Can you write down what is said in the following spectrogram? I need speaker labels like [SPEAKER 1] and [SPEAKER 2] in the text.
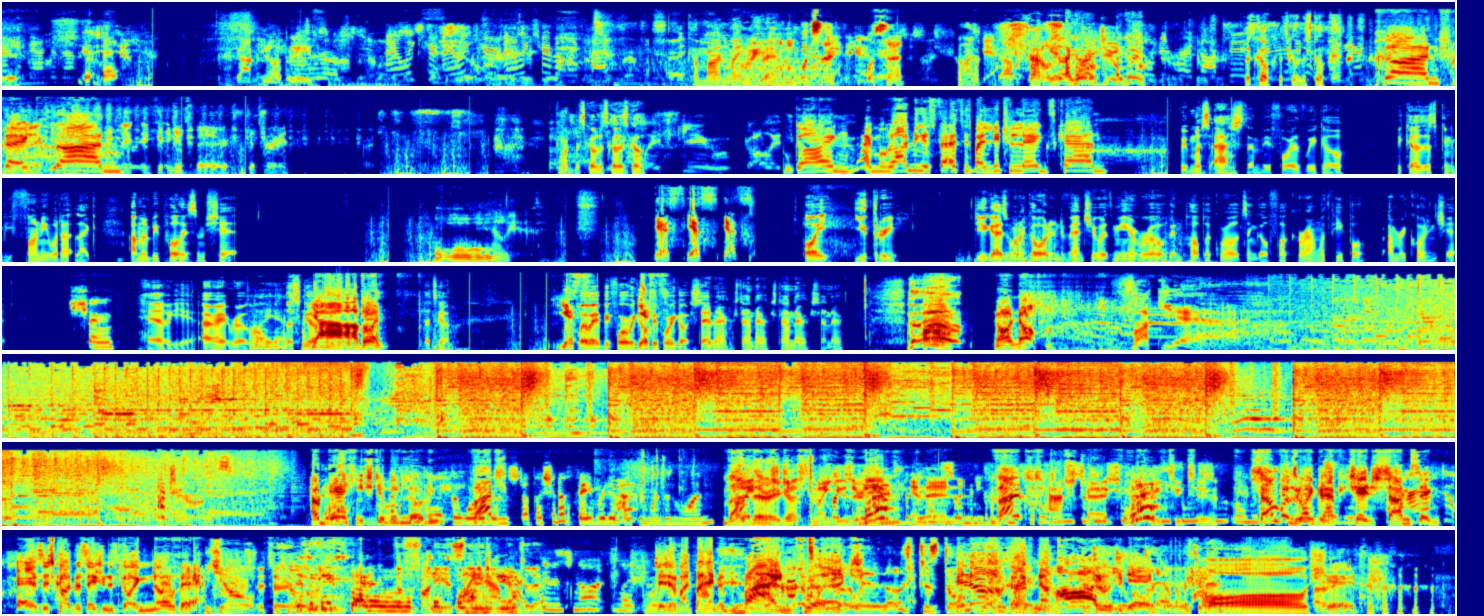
[SPEAKER 1] here.
[SPEAKER 2] Doc, no, please.
[SPEAKER 3] I only care. I only care. I only care about my pets.
[SPEAKER 4] Come on, my friend.
[SPEAKER 1] What's that? What's that?
[SPEAKER 4] Oh, fuck it.
[SPEAKER 2] I go, I go.
[SPEAKER 4] Let's go, let's go, let's go.
[SPEAKER 2] Run, Frank, run.
[SPEAKER 1] It, it, it gets better. It gets better.
[SPEAKER 4] Come on, let's go, let's go, let's go.
[SPEAKER 2] I'm going. I'm running as fast as my little legs can.
[SPEAKER 4] We must ask them before we go. Because it's gonna be funny what I, like, I'm gonna be pulling some shit.
[SPEAKER 2] Oh. Yes, yes, yes.
[SPEAKER 4] Oi, you three. Do you guys want to go on an adventure with me and Rogue in Public Worlds and go fuck around with people? I'm recording shit.
[SPEAKER 5] Sure.
[SPEAKER 4] Hell yeah. Alright, Rogue.
[SPEAKER 6] Oh, yeah.
[SPEAKER 4] Let's go.
[SPEAKER 2] Yeah, boy.
[SPEAKER 4] Let's go.
[SPEAKER 2] Yes.
[SPEAKER 4] Wait, wait, before we go,
[SPEAKER 2] Yes.
[SPEAKER 4] before we go, stand there, stand there, stand there, stand there.
[SPEAKER 2] Oh, no, no.
[SPEAKER 4] Fuck yeah.
[SPEAKER 2] How dare he still be loading?
[SPEAKER 5] the
[SPEAKER 2] What?
[SPEAKER 5] and stuff. I should have favorited like more than one.
[SPEAKER 4] Oh,
[SPEAKER 7] Mine
[SPEAKER 4] there
[SPEAKER 7] is
[SPEAKER 4] we go.
[SPEAKER 7] just my
[SPEAKER 5] Like,
[SPEAKER 7] username
[SPEAKER 5] why?
[SPEAKER 7] and then
[SPEAKER 5] so
[SPEAKER 2] What?
[SPEAKER 7] Hashtag
[SPEAKER 5] this shit.
[SPEAKER 7] 4322.
[SPEAKER 5] Oh
[SPEAKER 2] Someone's going to have to change something, as this conversation is going nowhere.
[SPEAKER 8] Yo,
[SPEAKER 7] It's
[SPEAKER 8] yo,
[SPEAKER 7] already-
[SPEAKER 8] the funniest thing happened today.
[SPEAKER 5] And it's not like
[SPEAKER 2] There's a what behind me? Mine,
[SPEAKER 8] I'll tell you that
[SPEAKER 2] Fudge.
[SPEAKER 8] later though. Just don't
[SPEAKER 2] Hello,
[SPEAKER 8] let me go
[SPEAKER 2] Ragnar.
[SPEAKER 8] to
[SPEAKER 2] How are you today?
[SPEAKER 8] today.
[SPEAKER 4] Oh shit.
